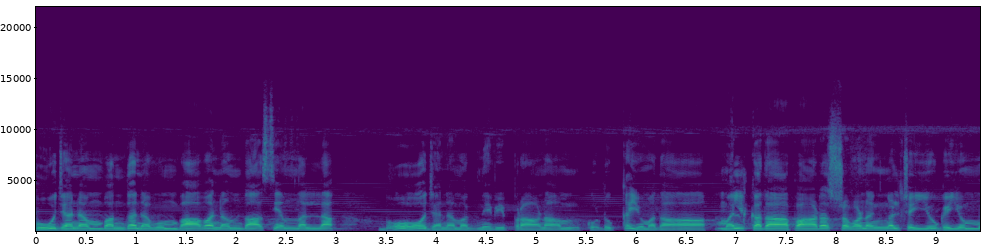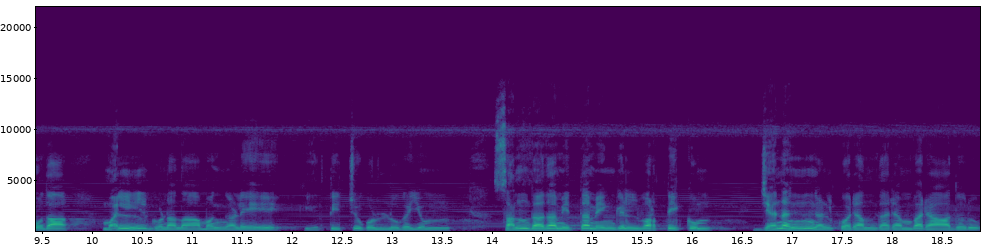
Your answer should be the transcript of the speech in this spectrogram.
പൂജനം വന്ദനവും ഭാവനം ദാസ്യം നല്ല ഭോജനമഗ്നിവിപ്രാണം കൊടുക്കയുമതാ. മൽകഥാ പാഠശ്രവണങ്ങൾ ചെയ്യുകയും മുത മൽഗുണനാമങ്ങളെ കീർത്തിച്ചു കൊള്ളുകയും സന്തതമിത്തമെങ്കിൽ വർത്തിക്കും. ജനങ്ങൾക്കൊരന്തരം വരാതൊരു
